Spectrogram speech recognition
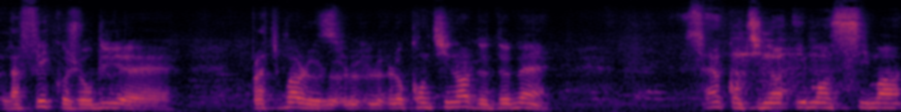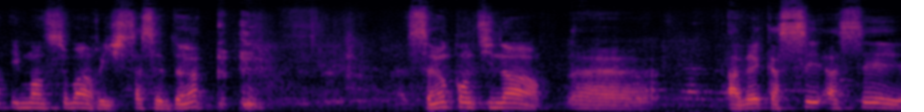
l'Afrique aujourd'hui est pratiquement le continent de demain c'est un continent immensément, immensement riche. Ça, c'est d'un. C'est un continent euh, avec assez, assez,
